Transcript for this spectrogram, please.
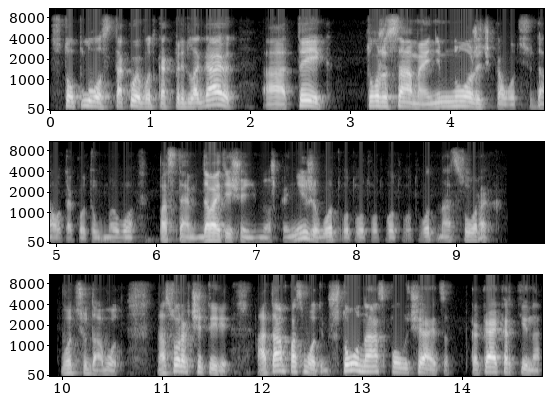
стоп-лосс такой вот, как предлагают, take то же самое, немножечко вот сюда вот так вот мы его поставим. Давайте еще немножко ниже, вот, вот, вот, вот, вот, вот, вот на 40, вот сюда, вот, на 44. А там посмотрим, что у нас получается, какая картина.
